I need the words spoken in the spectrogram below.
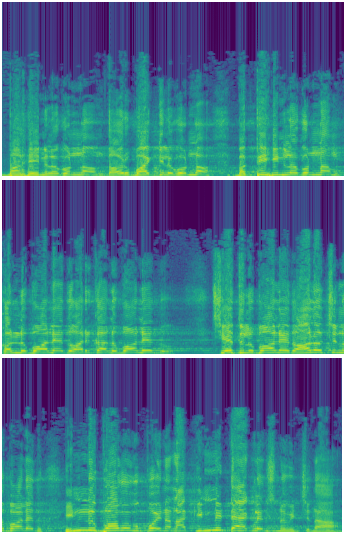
బలహీనులుగా ఉన్నాం దౌర్భాగ్యులుగా ఉన్నాం భక్తిహీనులుగా ఉన్నాం. కళ్ళు బాగాలేదు అరికాలు బాగాలేదు చేతులు బాగాలేదు ఆలోచనలు బాగాలేదు ఇన్ని బాగోకపోయినా నాకు ఇన్ని ట్యాగ్లెన్స్ నువ్వు ఇచ్చినా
